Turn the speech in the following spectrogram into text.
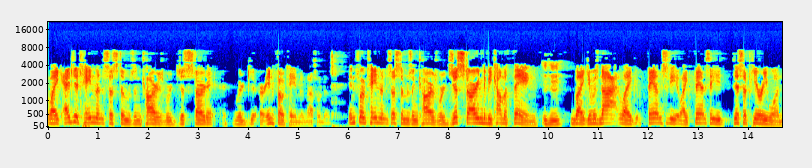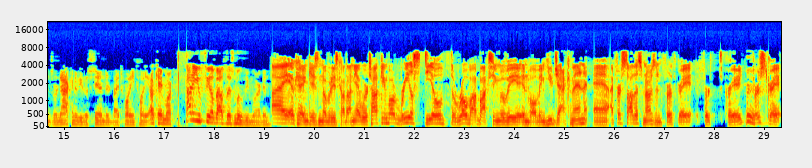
like edutainment systems in cars were just starting were or infotainment that's what it is infotainment systems in cars were just starting to become a thing hmm like it was not like fancy like fancy disappeary ones were not going to be the standard by 2020 okay Mark, how do you feel about this movie morgan I okay. In case nobody's caught on yet, we're talking about Real Steel, the robot boxing movie involving Hugh Jackman. And I first saw this when I was in first grade. First grade. First grade.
